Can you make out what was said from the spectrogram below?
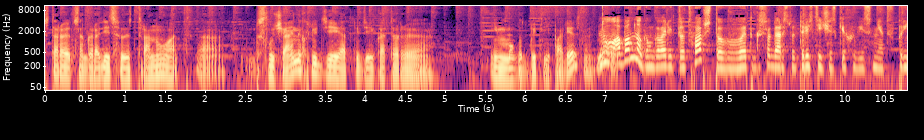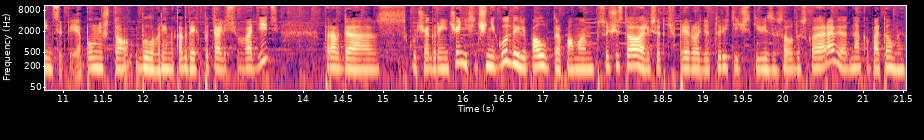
стараются огородить свою страну от э, случайных людей, от людей, которые им могут быть не полезны. Ну, ну, обо многом говорит тот факт, что в это государство туристических виз нет в принципе. Я помню, что было время, когда их пытались вводить, правда, с кучей ограничений. В течение года или полутора, по-моему, существовали все-таки в природе туристические визы в Саудовскую Аравию, однако потом их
